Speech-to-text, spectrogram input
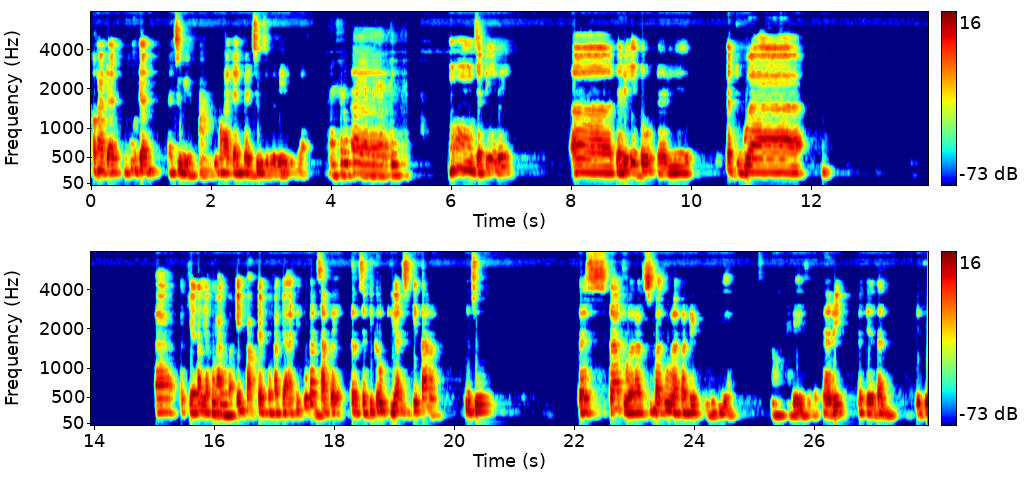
pengadaan buku dan baju ya. Untuk pengadaan baju seperti itu ya. serupa ya berarti. hmm, jadi ini uh, dari itu dari kedua uh, kegiatan yang hmm. infak dan pengadaan itu kan sampai terjadi kerugian sekitar tujuh juta dua ratus empat puluh delapan ribu rupiah hmm. dari kegiatan itu.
